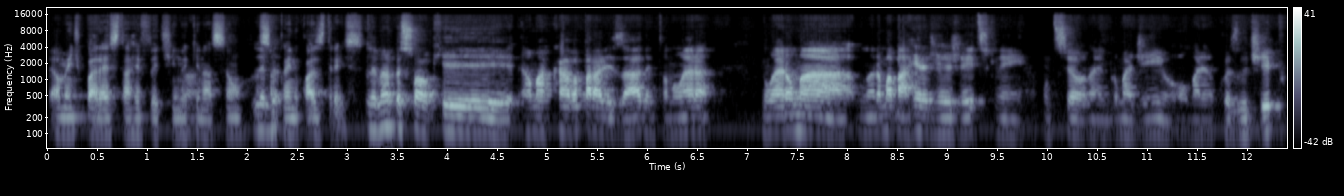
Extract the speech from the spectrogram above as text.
realmente parece estar refletindo aqui na ação, a ação caindo quase 3. Lembrando, pessoal, que é uma cava paralisada, então não era, não era, uma, não era uma barreira de rejeitos, que nem aconteceu né, em Brumadinho ou Mariana, coisa do tipo,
